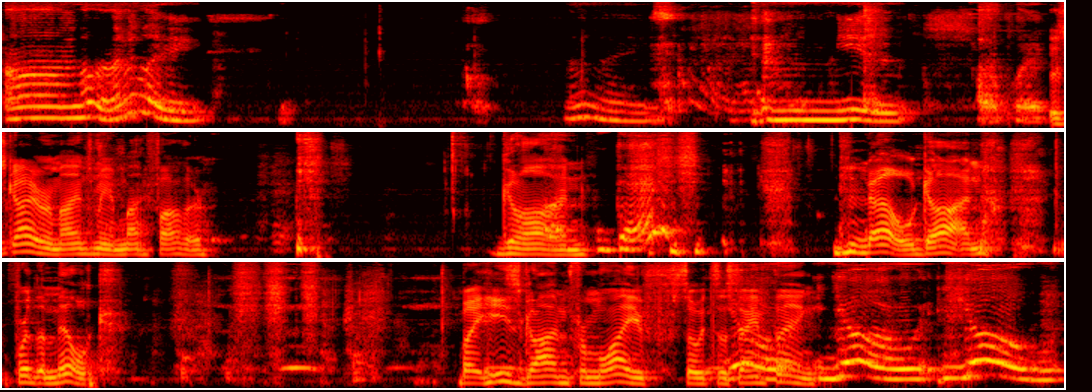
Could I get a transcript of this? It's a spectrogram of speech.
Um, hold on. Let me like. Let me like. Mute. This guy reminds me of my father. Gone. Dead? No, gone. For the milk. But he's gone from life, so it's the same thing. Yo, yo.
